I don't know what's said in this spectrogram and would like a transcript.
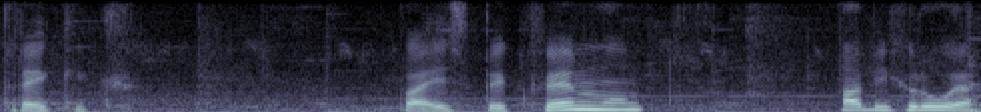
Dreckig. War es bequem und habe ich Ruhe.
